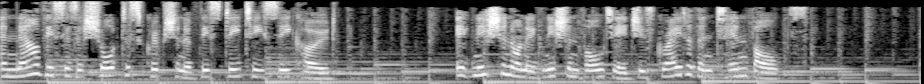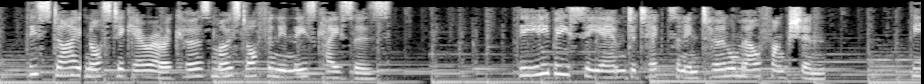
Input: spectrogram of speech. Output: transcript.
And now this is a short description of this DTC code. Ignition on ignition voltage is greater than 10 volts. This diagnostic error occurs most often in these cases. The EBCM detects an internal malfunction. The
